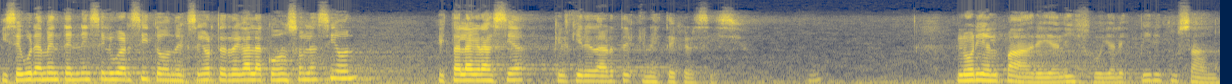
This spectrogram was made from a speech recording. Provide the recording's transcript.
Y seguramente en ese lugarcito donde el Señor te regala consolación, está la gracia que Él quiere darte en este ejercicio. Gloria al Padre y al Hijo y al Espíritu Santo,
